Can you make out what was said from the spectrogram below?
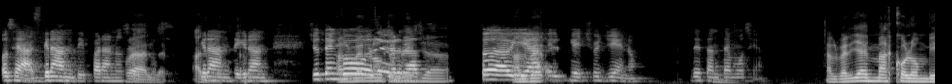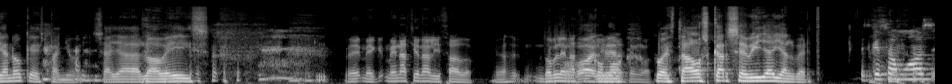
o sea, grande para nosotros. Albert, Albert, grande, Albert. grande. Yo tengo de verdad ya- todavía Albert- el pecho lleno de tanta emoción. Albert ya es más colombiano que español. O sea, ya lo habéis. Me, me- me he nacionalizado. Doble nacionalidad pues está Oscar Sevilla y Albert. Es que somos,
